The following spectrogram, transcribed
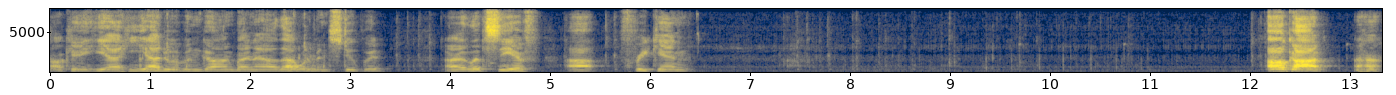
Okay, yeah, he had to have been gone by now. That would have been stupid. Alright, let's see if, uh, freaking... Oh, God.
